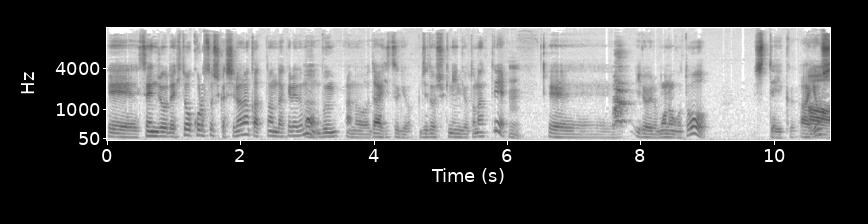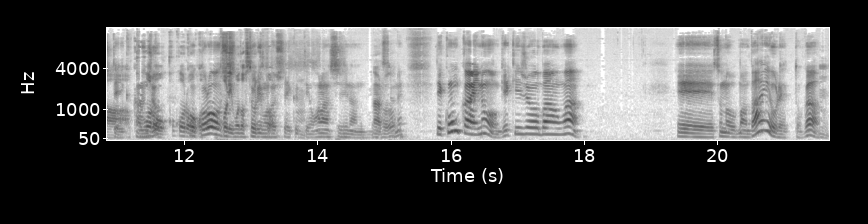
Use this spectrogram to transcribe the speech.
えー戦場で人を殺すしか知らなかったんだけれども、うん。分あの大筆業自動手記人形となって、うん。えーいろいろ物事を知っていく。愛を知っていく。感情。心を心を取り戻していくっていうお話なんですよね。で今回の劇場版は、えーその、まあ、バイオレットが、うん。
